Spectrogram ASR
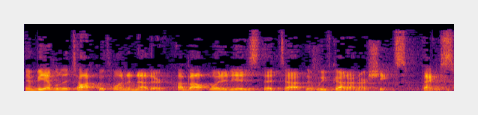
and be able to talk with one another about what it is that, uh, that we've got on our sheets. Thanks.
